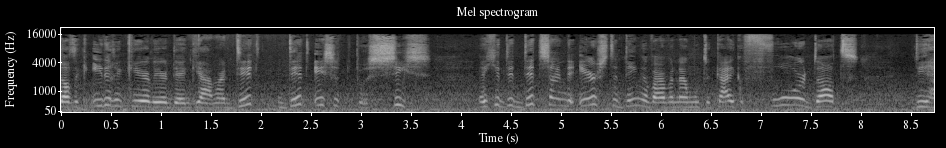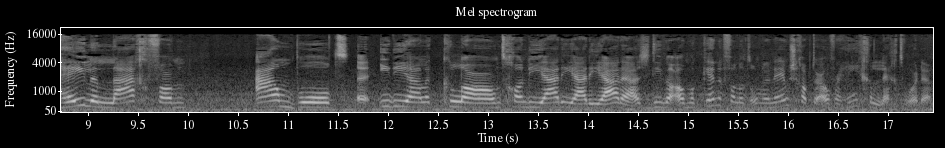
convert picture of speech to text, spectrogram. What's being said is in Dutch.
Dat ik iedere keer weer denk: ja, maar dit, dit is het precies. Weet je, dit, dit zijn de eerste dingen waar we naar moeten kijken voordat die hele laag van aanbod, uh, ideale klant, gewoon die jaren, jaren, jaren, die we allemaal kennen van het ondernemerschap, eroverheen gelegd worden.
